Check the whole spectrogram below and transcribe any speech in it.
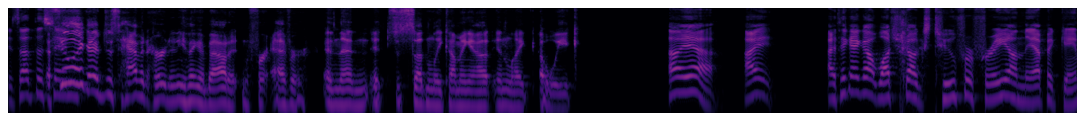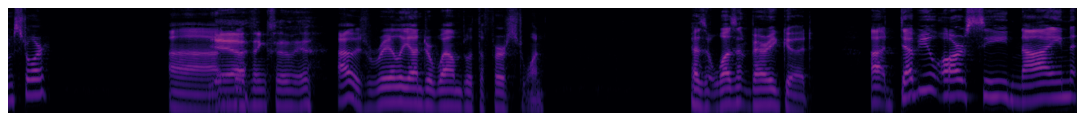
Is that the I same? I feel like I just haven't heard anything about it in forever. And then it's just suddenly coming out in like a week. Oh yeah, I I think I got Watch Dogs 2 for free on the Epic Game Store. Uh, yeah, I think so. Yeah. I was really underwhelmed with the first one because it wasn't very good. Uh, WRC 9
